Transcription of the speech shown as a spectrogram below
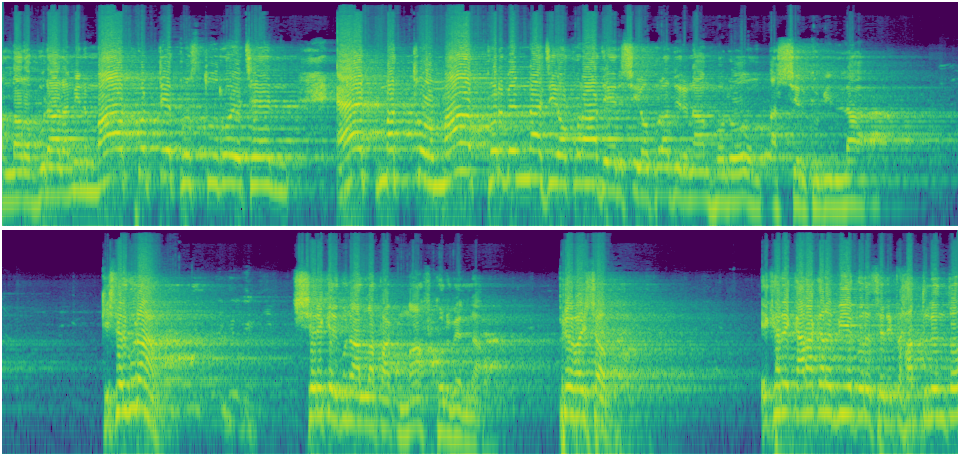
আল্লাহ রব্বুল আলমিন মাফ করতে প্রস্তুত রয়েছেন। একমাত্র মাফ করবেন না যে অপরাধের, সেই অপরাধের নাম হলো আশির কুবিল্লা কিসের গুণা শেরেকের গুণা আল্লাহ পাক মাফ করবেন না। প্রিয় ভাই সব, এখানে কারা কারা বিয়ে করেছেন? একটু হাত তুলেন তো।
